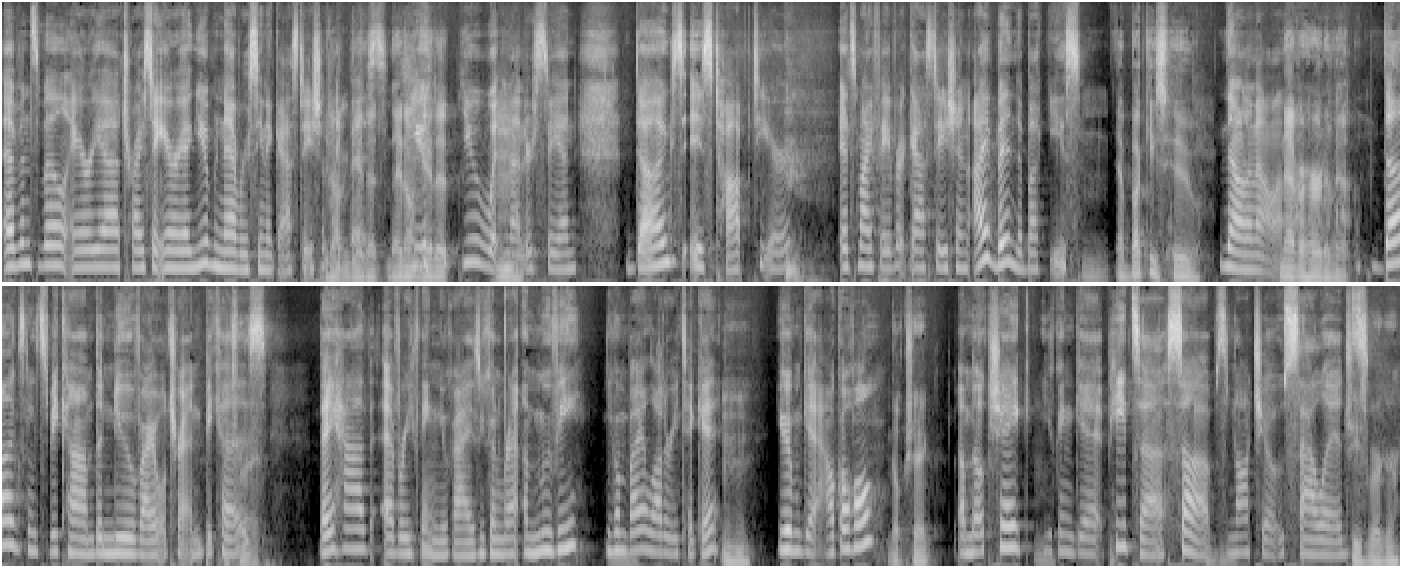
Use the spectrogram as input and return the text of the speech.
Evansville area, tri-state area, you've never seen a gas station You like don't get this. it. They don't you, get it. You wouldn't Mm. understand. Doug's is top tier. It's my favorite gas station. I've been to Buc-ee's. Yeah, Buc-ee's who? No, no, no. no, Never no, heard no, of it. Doug's needs to become the new viral trend because right. they have everything, you guys. You can rent a movie, you Mm. can buy a lottery ticket, Mm-hmm. you can get alcohol, Milkshake, a milkshake, Mm. you can get pizza, subs, nachos, salads, cheeseburger,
